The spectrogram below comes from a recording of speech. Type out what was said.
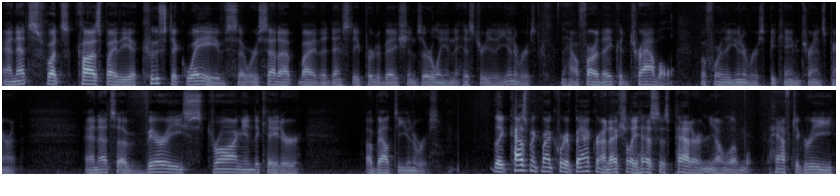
and that's what's caused by the acoustic waves that were set up by the density perturbations early in the history of the universe and how far they could travel before the universe became transparent. And that's a very strong indicator about the universe. The cosmic microwave background actually has this pattern, you know, a half degree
